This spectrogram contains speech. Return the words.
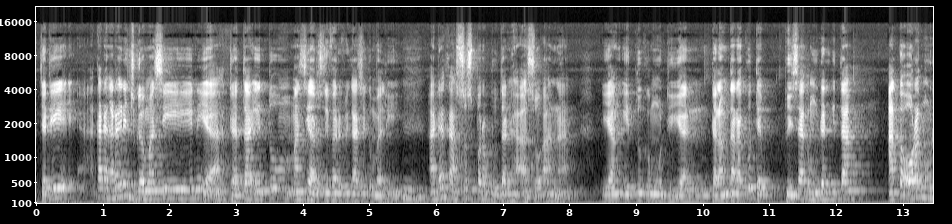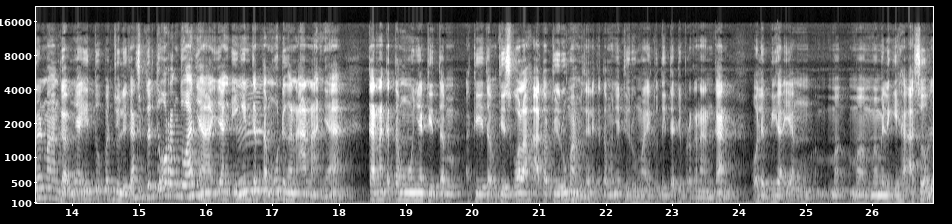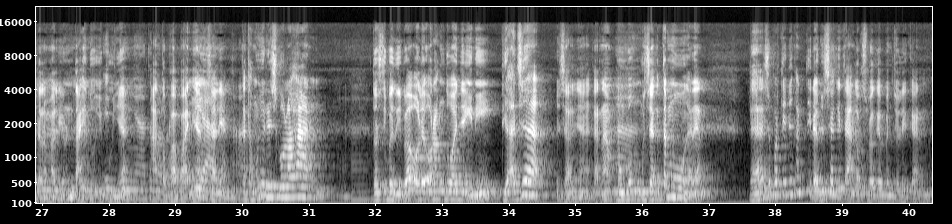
Jadi kadang-kadang ini juga masih ini ya data itu masih harus diverifikasi kembali. Ada kasus perebutan hak asuh anak yang itu kemudian dalam tanda kutip bisa kemudian kita atau orang kemudian menganggapnya itu penculikan. Sebetulnya itu orang tuanya yang ingin ketemu dengan anaknya karena ketemunya di, tem- di di sekolah atau di rumah misalnya ketemunya di rumah itu tidak diperkenankan oleh pihak yang me- me- memiliki hak asuh dalam hal ini entah itu ibunya, Ibunya atau atau bapaknya. bapaknya Iya. misalnya ketemunya di sekolahan. Terus tiba-tiba oleh orang tuanya ini diajak misalnya karena mumpung bisa ketemu kan? Nah hal seperti ini kan tidak bisa kita anggap sebagai penculikan.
